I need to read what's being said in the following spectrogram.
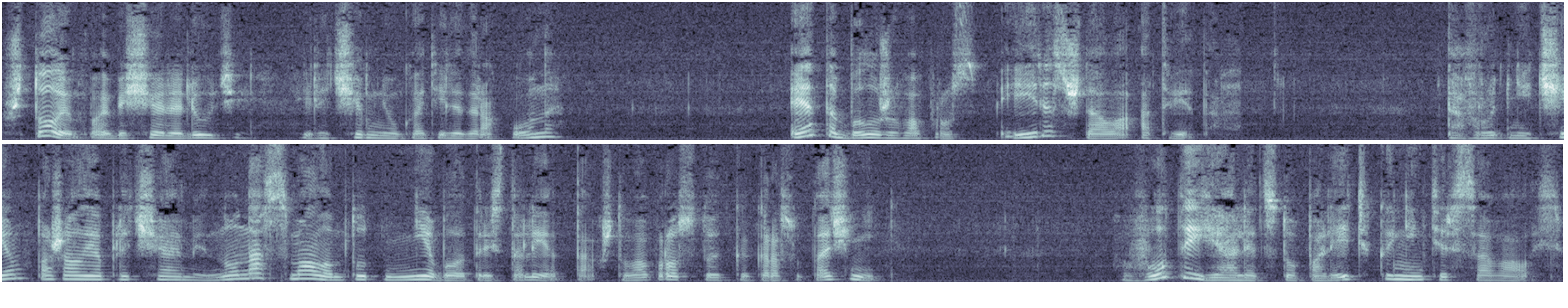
Что им пообещали люди? Или чем не угодили драконы? Это был уже вопрос. Ирис ждала ответа. Да вроде ничем, пожал я плечами, но нас с Малым тут не было 300 лет, так что вопрос стоит как раз уточнить. Вот и я лет сто политикой не интересовалась.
